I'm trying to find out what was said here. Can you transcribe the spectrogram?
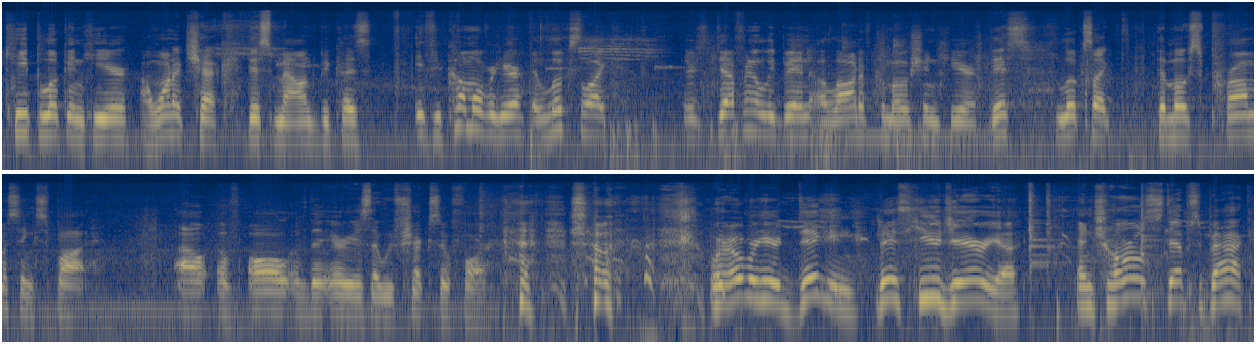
keep looking here, I wanna check this mound because if you come over here, it looks like there's definitely been a lot of commotion here. This looks like the most promising spot out of all of the areas that we've checked so far. so we're over here digging this huge area and Charles steps back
